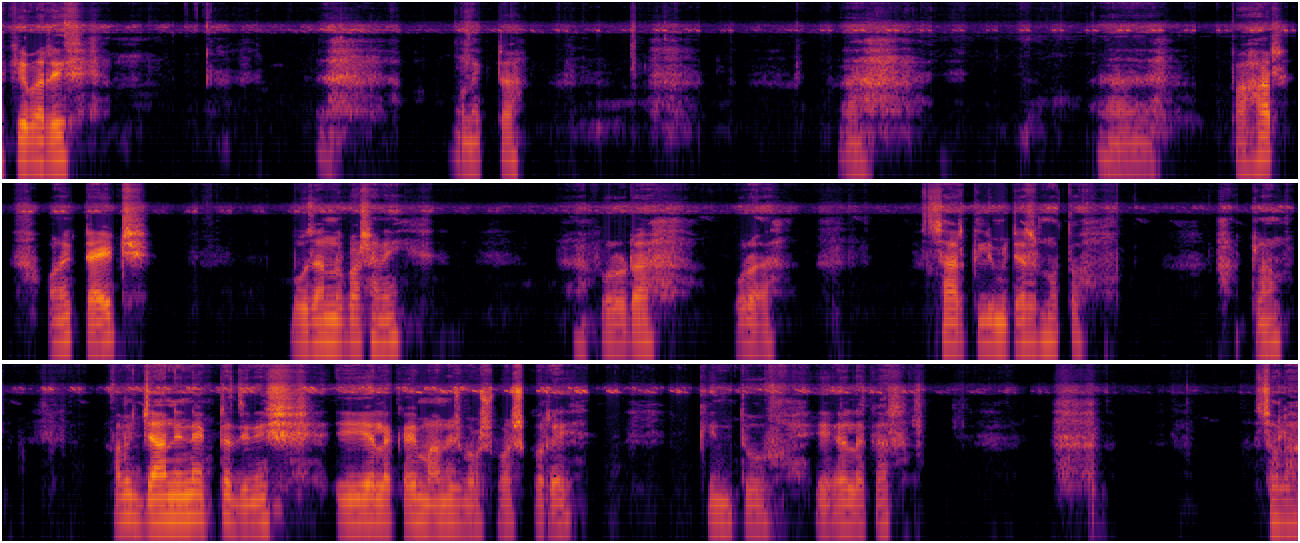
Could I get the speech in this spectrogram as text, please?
একেবারেই অনেকটা পাহাড় অনেক টাইট, বোঝানোর ভাষা নেই, পুরোটা, পুরা চার কিলোমিটারের মতো হাঁটলাম। আমি জানি না একটা জিনিস, এই এলাকায় মানুষ বসবাস করে, কিন্তু এই এলাকার চলা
